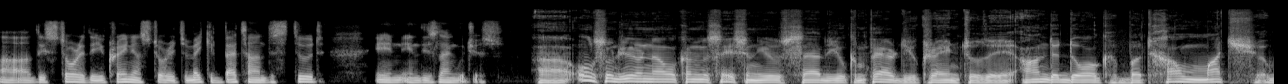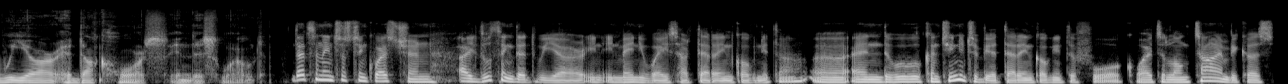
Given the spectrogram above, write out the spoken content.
uh, this story, the Ukrainian story, to make it better understood in in these languages. Uh, also, during our conversation, you said you compared Ukraine to the underdog, but how much we are a dark horse in this world? That's an interesting question. I do think that we are, in, in many ways, are terra incognita, uh, and we will continue to be a terra incognita for quite a long time because,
